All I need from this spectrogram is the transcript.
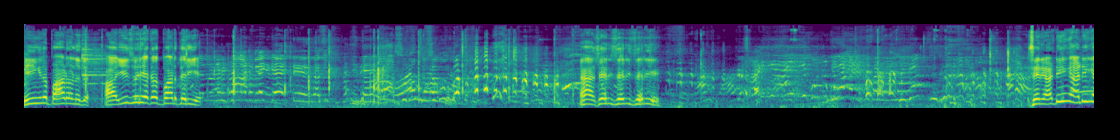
நீங்கள் தான் பாடணும் இது ஈஸ்வரி அக்காவுக்கு பாட தெரியும். ஆ சரி சரி சரி. சரி அடிங்க அடிங்க.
